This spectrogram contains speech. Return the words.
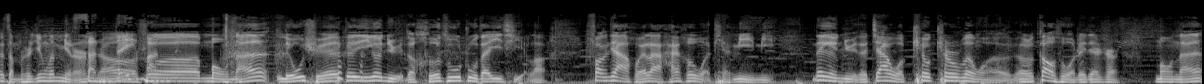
那怎么是英文名呢？三然后说某男留学跟一个女的合租住在一起了，放假回来还和我甜蜜蜜。那个女的加我 QQ 问我，呃，告诉我这件事儿。某男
